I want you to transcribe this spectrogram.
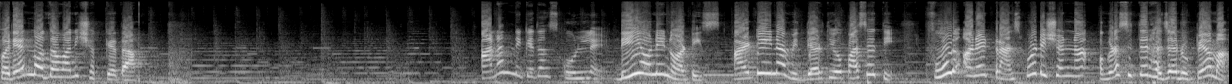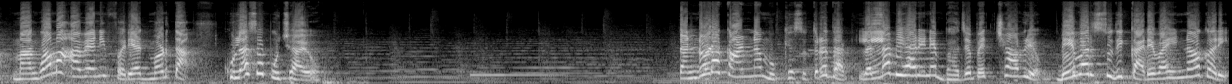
ફરિયાદ નોંધાવવાની શક્યતા. આનંદ નિકેતન સ્કૂલને ડીઓની નોટિસ. આરટીઈના વિદ્યાર્થીઓ પાસેથી ફૂડ અને ટ્રાન્સપોર્ટેશનના ઓગણસિત્તેર હજાર રૂપિયામાં માંગવામાં આવ્યાની ફરિયાદ મળતા ખુલાસો પૂછાયો. ટંડોળા કાંડના મુખ્ય સૂત્રધાર લલ્લા બિહારીને ભાજપે છાવર્યો. બે વર્ષ સુધી કાર્યવાહી ન કરી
